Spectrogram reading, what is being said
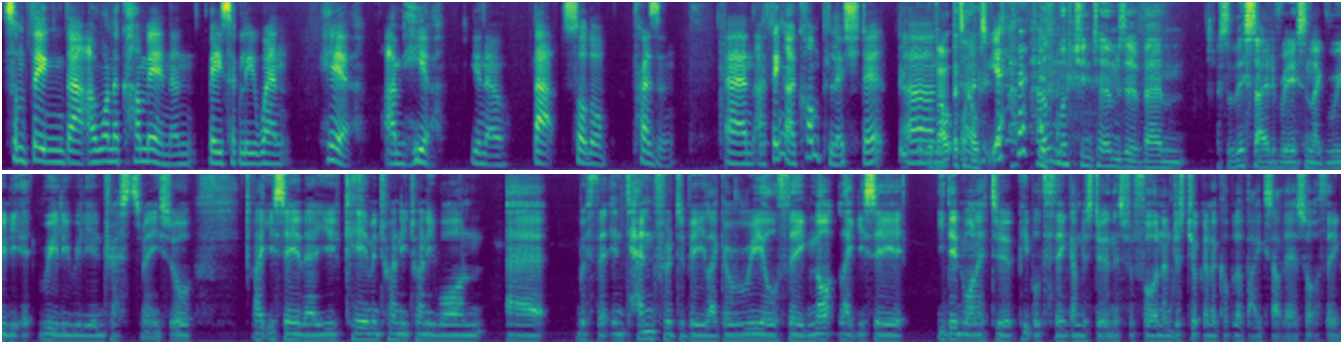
something that I want to come in and basically went here. I'm here. You know that sort of present. And I think I accomplished it. Um, Without a doubt. Yeah. how much in terms of um so this side of racing like really it really really interests me so like you say there you came in 2021 uh with the intent for it to be like a real thing not like you say you didn't want it to people to think i'm just doing this for fun i'm just chucking a couple of bikes out there sort of thing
